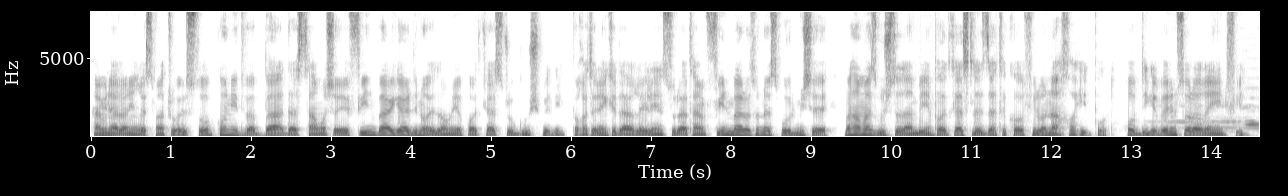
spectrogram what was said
همین الان این قسمت رو stop کنید و بعد از تماشای فیلم برگردین و ادامه پادکست رو گوش بدین. به خاطر اینکه در غیر این صورت هم فیلم براتون اسپول میشه و هم از گوش دادن به این پادکست لذت کافی رو نخواهید برد. خب دیگه بریم سراغ این فیلم.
